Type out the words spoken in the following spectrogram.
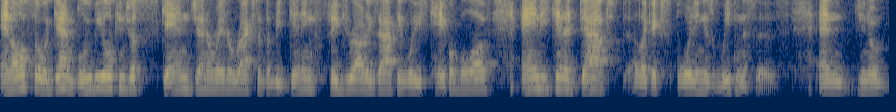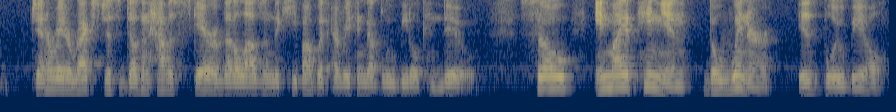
And also, again, Blue Beetle can just scan Generator Rex at the beginning, figure out exactly what he's capable of, and he can adapt, like exploiting his weaknesses. And, you know, Generator Rex just doesn't have a scarab that allows him to keep up with everything that Blue Beetle can do. So, in my opinion, the winner is Blue Beetle.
